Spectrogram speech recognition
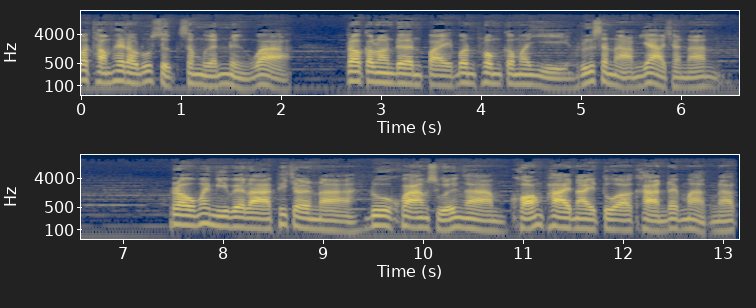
ก็ทำให้เรารู้สึกเสมือนหนึ่งว่า เรากำลังเดินไปบนพรมกมยีหรือสนามหญ้าฉะนั้น เราไม่มีเวลาพิจารณาดูความสวยงามของภายในตัวอาคารได้มากนัก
